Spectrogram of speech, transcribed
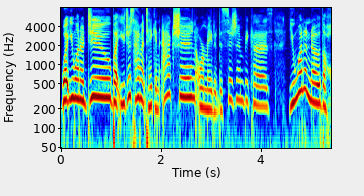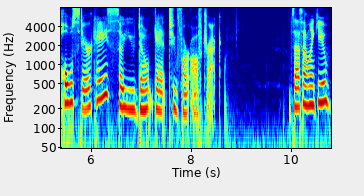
what you want to do, but you just haven't taken action or made a decision because you want to know the whole staircase so you don't get too far off track. Does that sound like you?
